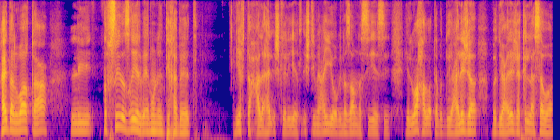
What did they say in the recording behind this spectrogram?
هيدا الواقع اللي تفصيل صغير بقانون الانتخابات. بيفتح على هالإشكاليات الاجتماعية وبنظامنا السياسي اللي الواحد وقتها بده يعالجها بده يعالجها كلها سوا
